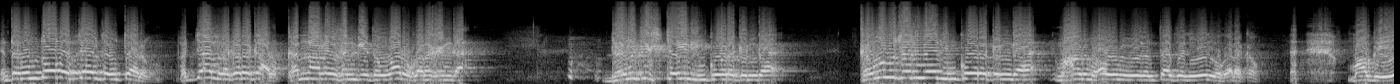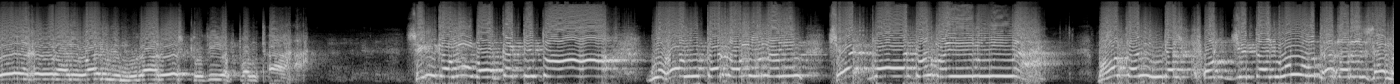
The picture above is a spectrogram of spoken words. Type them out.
ఎంతమందో పద్యాలు చదువుతారు. పద్యాలు రకరకాలు. కర్ణాటక సంగీతం వారు ఒక రకంగా. ద్రవిటి స్టైల్ ఇంకో రకంగా. కవులు చదివేది ఇంకో రకంగా. మహానుభావులు వీరంతా చదివేది ఒక రకం. మాకు ఏ రకము రాని వాడిది మురారే స్థుతి పంథ. సింగం బాకటితో గుహంతరమునం చేట్పాటుమైనున్న మాతంగ స్ఫోర్జిత యూధ దర్శన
